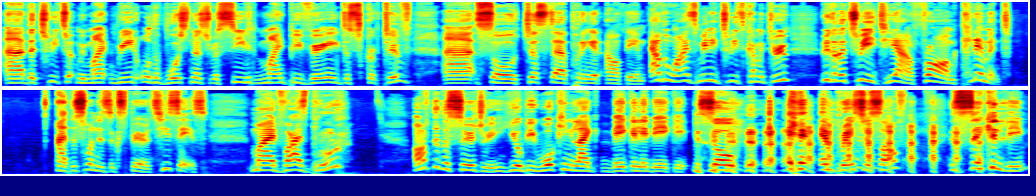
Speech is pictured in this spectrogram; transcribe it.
Uh, the tweets that we might read or the voice notes received might be very descriptive. Uh, so just uh, putting it out there. Otherwise, many tweets coming through. We got a tweet here from Clement. Uh, this one is experience. He says, My advice, brur, after the surgery, you'll be walking like bekele beke. So embrace yourself. Secondly,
